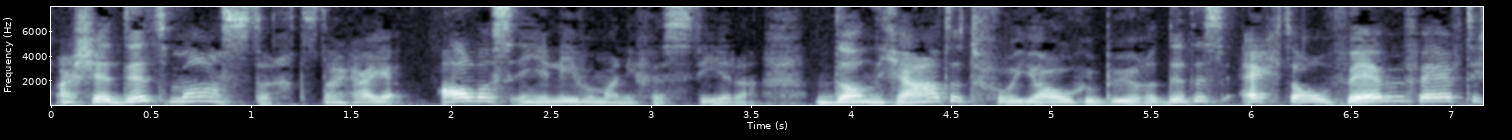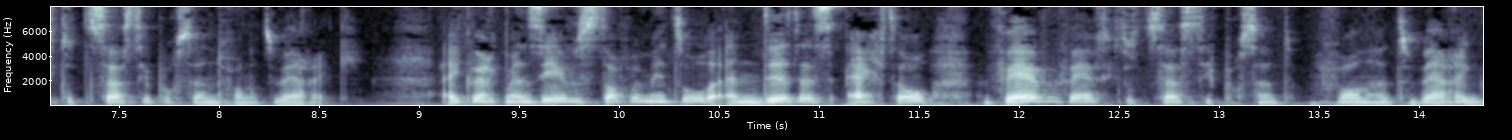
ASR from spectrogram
als jij dit mastert, dan ga je alles in je leven manifesteren. Dan gaat het voor jou gebeuren. Dit is echt al 55 tot 60 procent van het werk. Ik werk een 7 stappen methode en dit is echt al 55 tot 60 procent van het werk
